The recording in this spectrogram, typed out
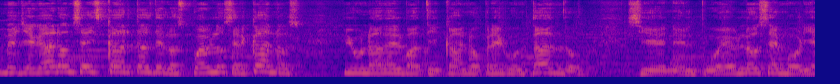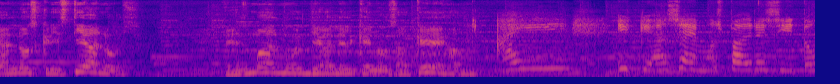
me llegaron seis cartas de los pueblos cercanos y una del Vaticano preguntando si en el pueblo se morían los cristianos. Es mal mundial el que nos aqueja. Ay, ¿y qué hacemos, padrecito?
